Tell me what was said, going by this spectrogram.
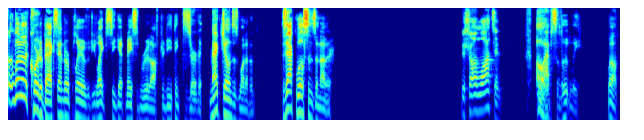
what are the quarterbacks and or players would you like to see get Mason Rudolph or do you think deserve it Mac Jones is one of them Zach Wilson's another Deshaun Watson. oh absolutely well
